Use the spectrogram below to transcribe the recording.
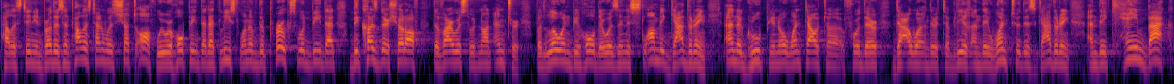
Palestinian brothers in Palestine was shut off. We were hoping that at least one of the perks would be that because they're shut off, the virus would not enter. But lo and behold, there was an Islamic gathering and a group, you know, went out uh, for their da'wah and their tabligh and they went to this gathering and they came back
